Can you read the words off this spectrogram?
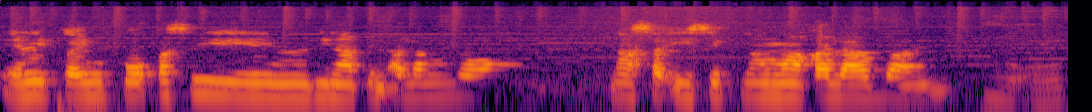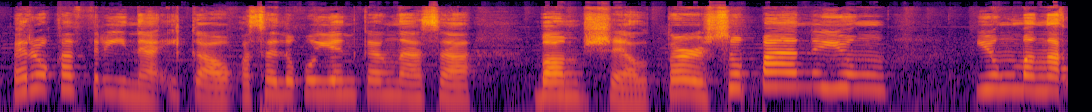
anytime po kasi hindi natin alam yung nasa isip ng mga kalaban. Oo. Pero Katrina, ikaw, kasalukuyan kang nasa bomb shelter. So, paano yung, yung mga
